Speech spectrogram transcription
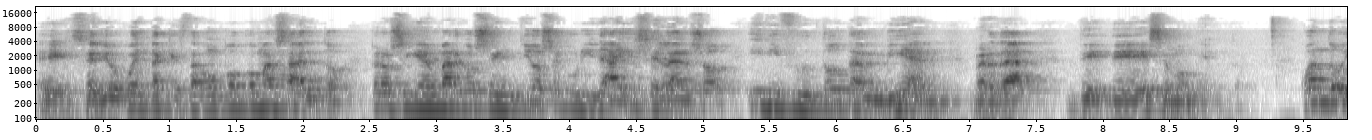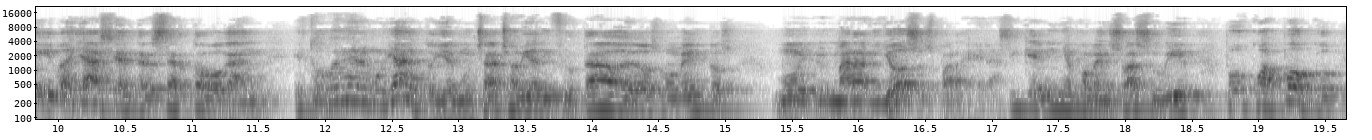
eh, se dio cuenta que estaba un poco más alto, pero sin embargo sintió seguridad y se lanzó y disfrutó también, ¿verdad?, de, de ese momento. Cuando iba ya hacia el tercer tobogán, el tobogán era muy alto y el muchacho había disfrutado de dos momentos muy maravillosos para él. Así que el niño comenzó a subir poco a poco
